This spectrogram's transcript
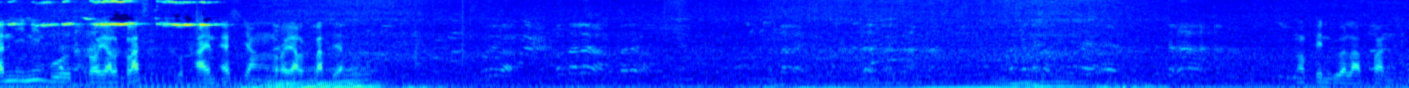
dan ini bus Royal Class bus ANS yang Royal Class ya. Novin 28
